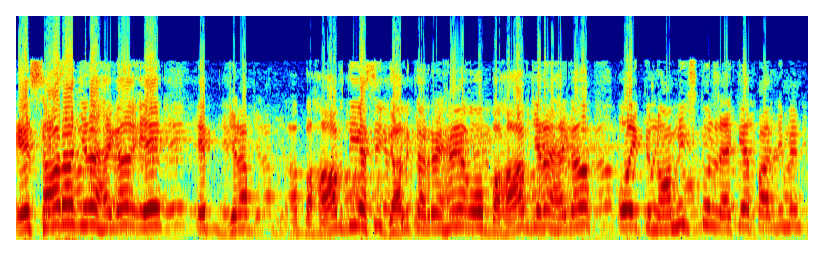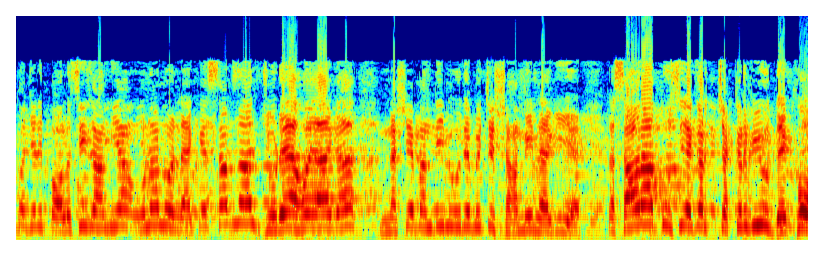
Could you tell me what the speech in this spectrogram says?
ਇਹ ਸਾਰਾ ਜਿਹੜਾ ਹੈਗਾ, ਇਹ ਇਹ ਜਿਹੜਾ ਬਹਾਵ ਦੀ ਅਸੀਂ ਗੱਲ ਕਰ ਰਹੇ ਹਾਂ, ਉਹ ਬਹਾਵ ਜਿਹੜਾ ਹੈਗਾ, ਉਹ ਇਕਨੋਮਿਕਸ ਤੋਂ ਲੈ ਕੇ ਪਾਰਲੀਮੈਂਟ ਤੋਂ ਜਿਹੜੀ ਪਾਲਿਸੀਜ਼ ਆਉਂਦੀਆਂ, ਉਹਨਾਂ ਨੂੰ ਲੈ ਕੇ ਸਭ ਨਾਲ ਜੁੜਿਆ ਹੋਇਆ ਹੈਗਾ, ਨਸ਼ੇਬੰਦੀ ਵੀ ਉਹਦੇ ਵਿੱਚ ਸ਼ਾਮਿਲ ਹੈਗੀ ਹੈ। ਤਾਂ ਸਾਰਾ ਤੁਸੀਂ ਅਗਰ ਚੱਕਰਵਿਊ ਦੇਖੋ,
